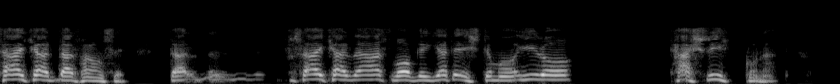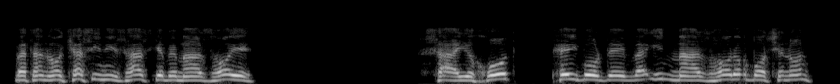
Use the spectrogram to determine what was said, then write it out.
سعی کرد در فرانسه در سعی کرده است واقعیت اجتماعی را تشریح کند. و تنها کسی نیز هست که به مرزهای سعی خود پی برده و این مرزها را با چنان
